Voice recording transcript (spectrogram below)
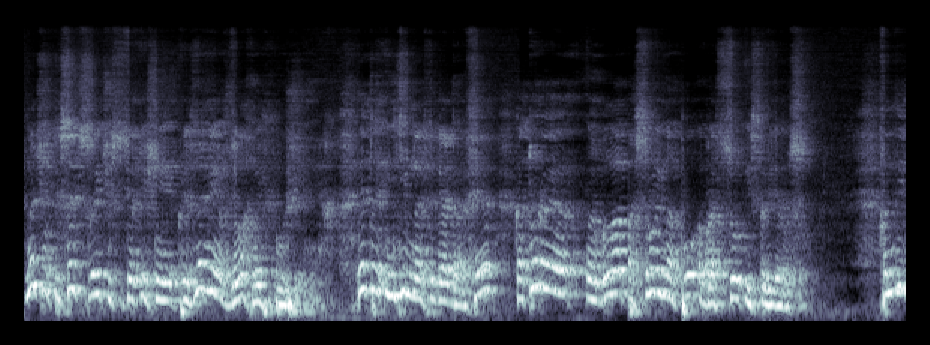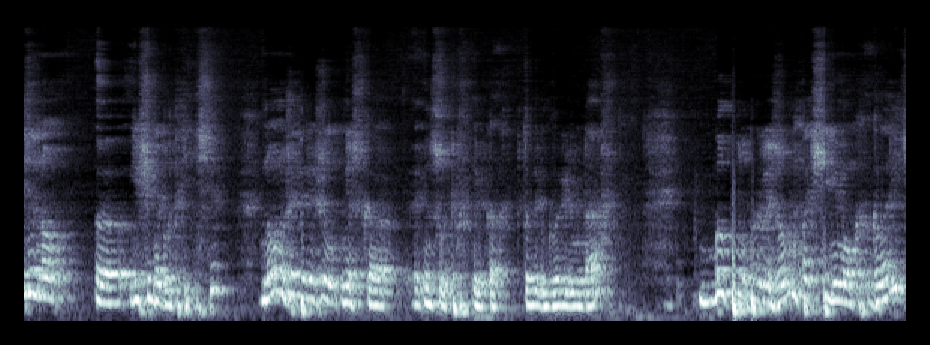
начал писать свои чистосердечные признания в делах моих помышлениях. Это интимная автобиография, которая э, была построена по образцу исповеди Руссо. Фанвизину э, еще не было 50, но он уже пережил несколько инсультов, или как в то время говорили, ударов, был полупарализован, почти не мог говорить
